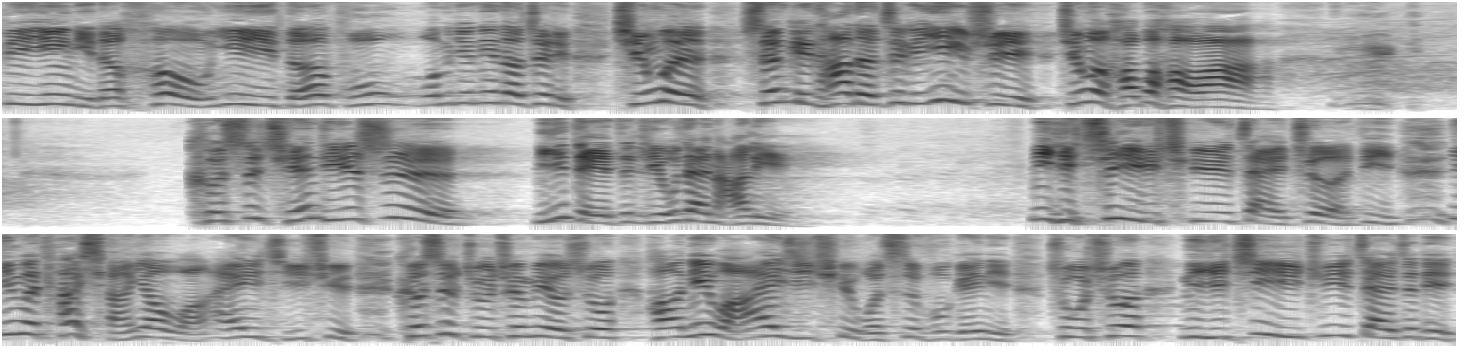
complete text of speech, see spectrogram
必因你的后裔得福。我们就念到这里。请问神给他的这个应许，请问好不好啊？可是前提是你得留在哪里？你寄居在这地，因为他想要往埃及去。可是主却没有说：“好，你往埃及去，我赐福给你。”主说：“你寄居在这里。”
